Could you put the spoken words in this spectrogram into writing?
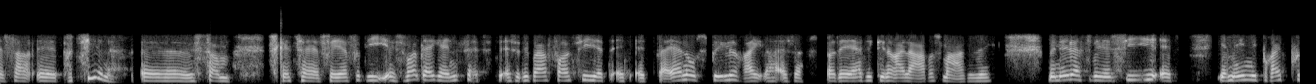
altså øh, partierne, øh, som skal tage affære, fordi altså, folk er ikke ansat. Altså, det er bare for at sige, at, at, at der er nogle spilleregler, altså, når det er det generelle arbejdsmarked. Ikke? Men ellers vil jeg sige, at jeg mener bredt på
